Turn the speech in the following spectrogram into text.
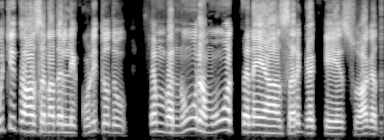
ಉಚಿತಾಸನದಲ್ಲಿ ಕುಳಿತುದು. ಎಂಬ ನೂರ ಮೂವತ್ತನೆಯ ಸರ್ಗಕ್ಕೆ ಸ್ವಾಗತ.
